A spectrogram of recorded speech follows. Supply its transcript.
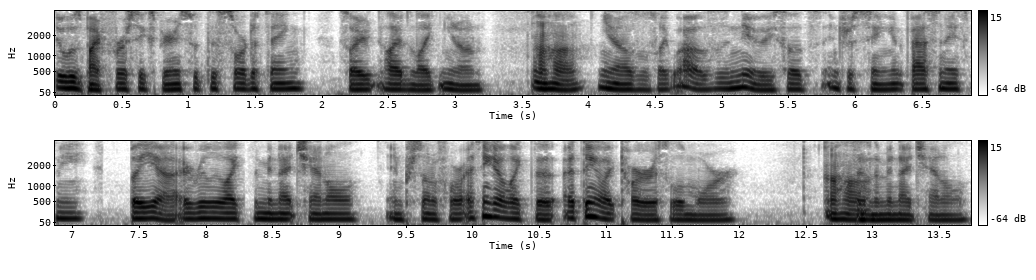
it was my first experience with this sort of thing. So I had like, you know, Uh huh. you know, I was just like, wow, this is new. So it's interesting. It fascinates me. But yeah, I really like the Midnight Channel in Persona 4. I think I like the, I think I like Tartarus a little more Uh huh. than the Midnight Channel.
